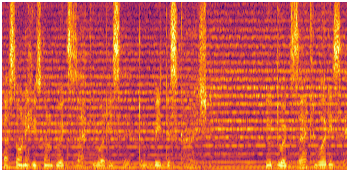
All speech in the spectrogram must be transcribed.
Pastor Only, He's going to do exactly what He said. Don't be discouraged. He'll do exactly what He said.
